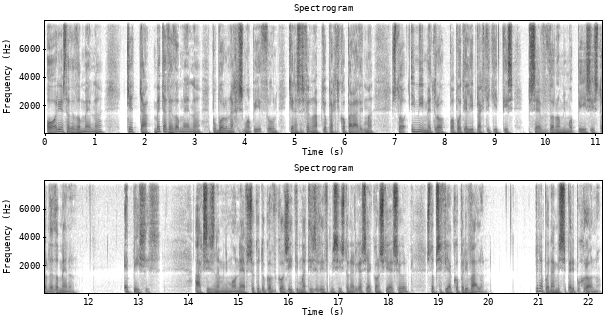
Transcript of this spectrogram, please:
όρια στα δεδομένα και τα μεταδεδομένα που μπορούν να χρησιμοποιηθούν και να σας φέρω ένα πιο πρακτικό παράδειγμα στο ημίμετρο που αποτελεί η πρακτική της ψευδονομιμοποίησης των δεδομένων. Επίσης, άξιζε να μνημονεύσω και το κομβικό ζήτημα της ρύθμισης των εργασιακών σχέσεων στο ψηφιακό περιβάλλον. Πριν από 1,5 περίπου χρόνο,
